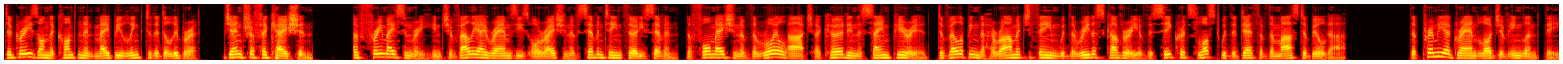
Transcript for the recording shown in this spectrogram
degrees on the continent may be linked to the deliberate «gentrification» Of Freemasonry in Chevalier Ramsay's oration of 1737, the formation of the Royal Arch occurred in the same period, developing the Hiramic theme with the rediscovery of the secrets lost with the death of the master builder. The Premier Grand Lodge of England the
